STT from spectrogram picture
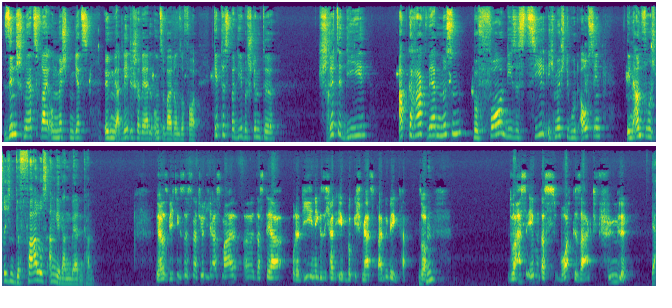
sind schmerzfrei und möchten jetzt irgendwie athletischer werden und so weiter und so fort. Gibt es bei dir bestimmte Schritte, die abgehakt werden müssen, bevor dieses Ziel, ich möchte gut aussehen, in Anführungsstrichen gefahrlos angegangen werden kann? Ja, das Wichtigste ist natürlich erstmal, äh, dass der oder diejenige sich halt eben wirklich schmerzfrei bewegen kann. So. Mhm. Du hast eben das Wort gesagt, fühlen. Ja.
